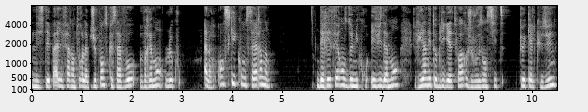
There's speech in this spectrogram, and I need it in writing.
n'hésitez pas à aller faire un tour là. Je pense que ça vaut vraiment le coup. Alors, en ce qui concerne des références de micro, évidemment, rien n'est obligatoire. Je vous en cite que quelques-unes,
